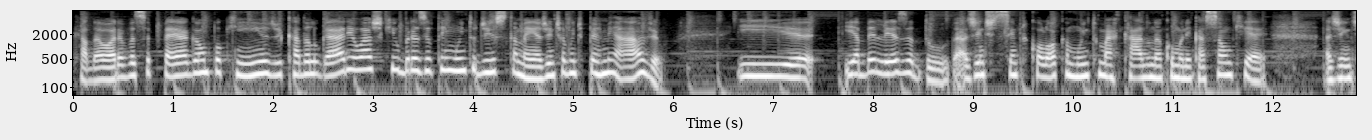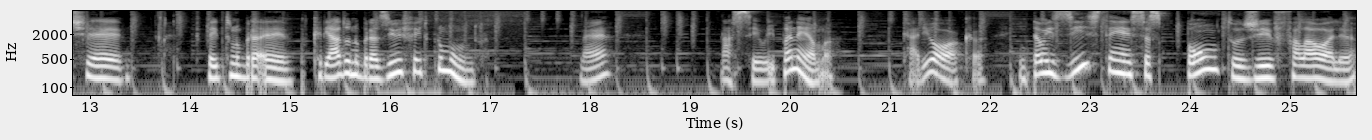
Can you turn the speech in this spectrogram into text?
cada hora você pega um pouquinho de cada lugar e eu acho que o Brasil tem muito disso também. A gente é muito permeável. E e a beleza do. A gente sempre coloca muito marcado na comunicação que é a gente é feito no é, criado no Brasil e feito para o mundo, né? Nasceu em Ipanema, carioca. Então existem esses pontos de falar, olha,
